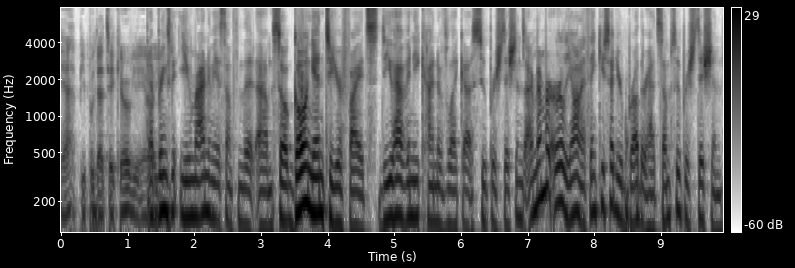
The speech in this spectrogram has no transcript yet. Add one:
yeah, people that take care of you. You know, that brings me. You reminded me of something that. Um, so going into your fights, do you have any kind of like uh, superstitions? I remember early on. I think you said your brother had some superstition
